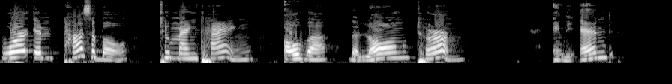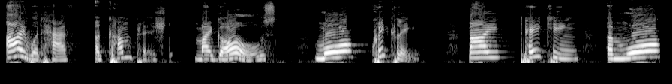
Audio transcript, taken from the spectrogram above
were impossible to maintain over the long term. In the end, I would have accomplished my goals more quickly by taking a more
